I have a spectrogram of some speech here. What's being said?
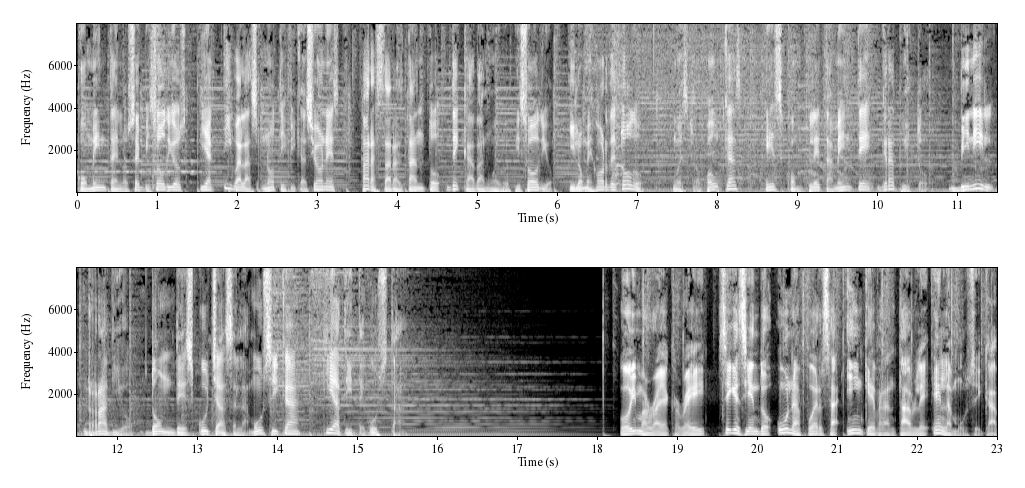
comenta en los episodios y activa las notificaciones para estar al tanto de cada nuevo episodio. Y lo mejor de todo, nuestro podcast es completamente gratuito. Vinil Radio, donde escuchas la música que a ti te gusta. Hoy Mariah Carey sigue siendo una fuerza inquebrantable en la música.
